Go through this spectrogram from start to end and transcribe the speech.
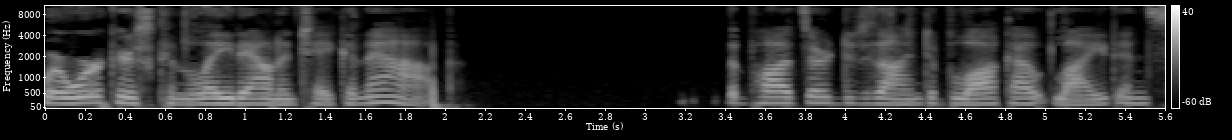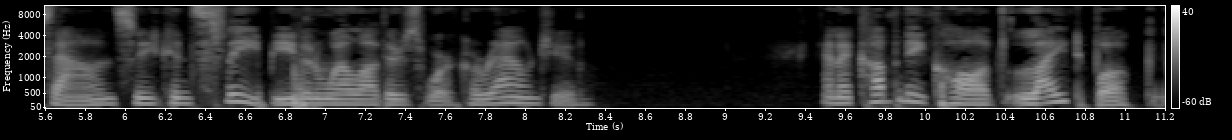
where workers can lay down and take a nap. The pods are designed to block out light and sound so you can sleep even while others work around you and a company called Litebook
